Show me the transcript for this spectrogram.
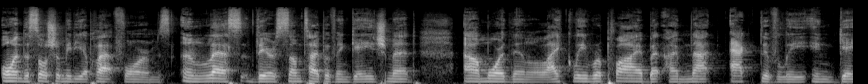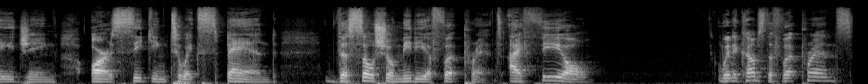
on the social media platforms unless there's some type of engagement. I'll more than likely reply, but I'm not actively engaging or seeking to expand the social media footprint. I feel when it comes to footprints,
